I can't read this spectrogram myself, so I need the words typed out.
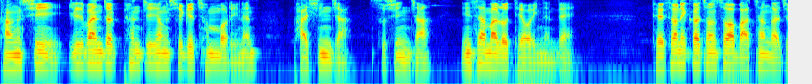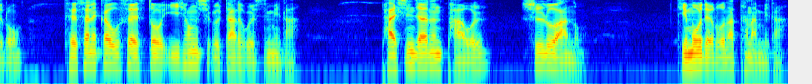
당시 일반적 편지 형식의 첫머리는 발신자, 수신자, 인사말로 되어 있는데 대사니까 전서와 마찬가지로 대사니까 후서에서도 이 형식을 따르고 있습니다. 발신자는 바울, 실루아노, 디모데로 나타납니다.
